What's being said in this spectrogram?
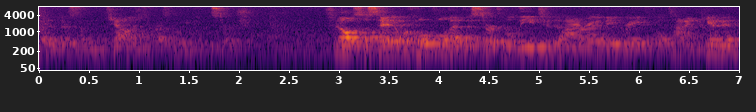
know that there's some challenges for us moving the search. Should also say that we're hopeful that this search will lead to the hiring of a great full-time candidate.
